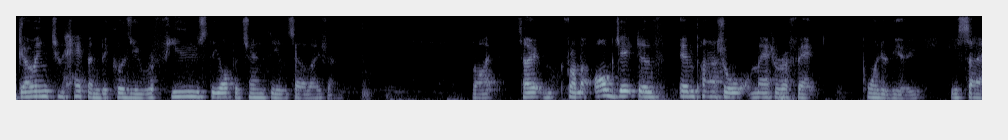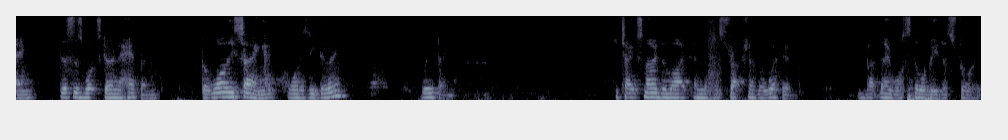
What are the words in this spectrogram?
going to happen because you refuse the opportunity of salvation. Right? So, from an objective, impartial, matter of fact point of view, he's saying, this is what's going to happen. But while he's saying it, what is he doing? Weeping. He takes no delight in the destruction of the wicked, but they will still be destroyed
